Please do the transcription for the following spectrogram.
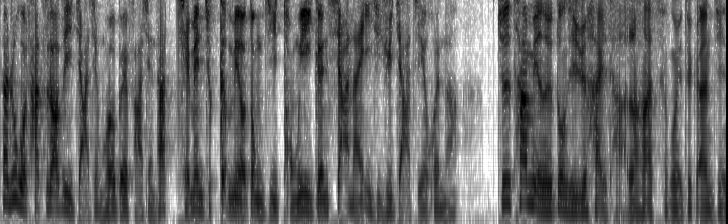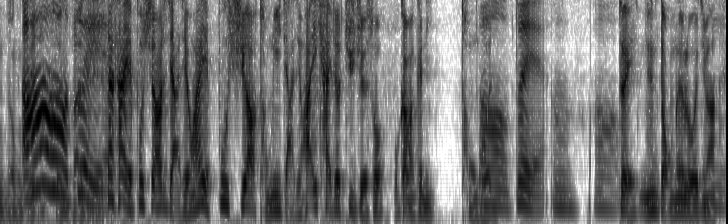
那如果他知道自己假结婚会被发现，他前面就更没有动机同意跟夏楠一起去假结婚呢、啊？就是他没有那个动机去害他，让他成为这个案件中的真犯人。那他也不需要假结婚，他也不需要同意假结婚，他一开始就拒绝说：“我干嘛跟你同婚？”哦，对，嗯，哦，对，你懂那个逻辑吗？嗯、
